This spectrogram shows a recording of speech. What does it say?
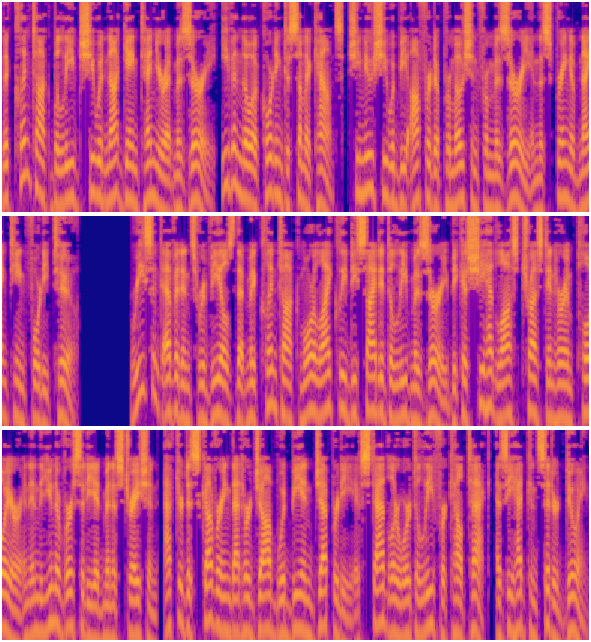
McClintock believed she would not gain tenure at Missouri, even though according to some accounts, she knew she would be offered a promotion from Missouri in the spring of 1942. Recent evidence reveals that McClintock more likely decided to leave Missouri because she had lost trust in her employer and in the university administration, after discovering that her job would be in jeopardy if Stadler were to leave for Caltech, as he had considered doing.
